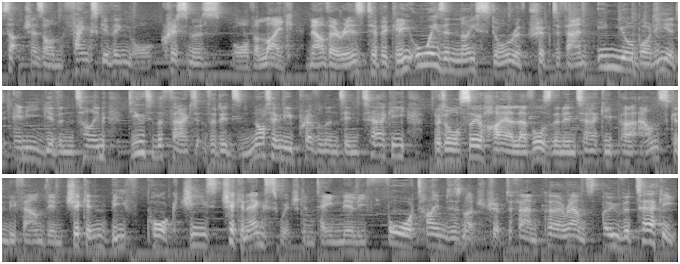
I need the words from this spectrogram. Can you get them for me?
such as on Thanksgiving or Christmas or the like. Now, there is typically always a nice store of tryptophan in your body at any given time due to the fact that it's not only prevalent in turkey, but also higher levels than in turkey per ounce can be found in chicken, beef, pork, cheese, chicken eggs, which contain nearly four times as much tryptophan per ounce over turkey,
